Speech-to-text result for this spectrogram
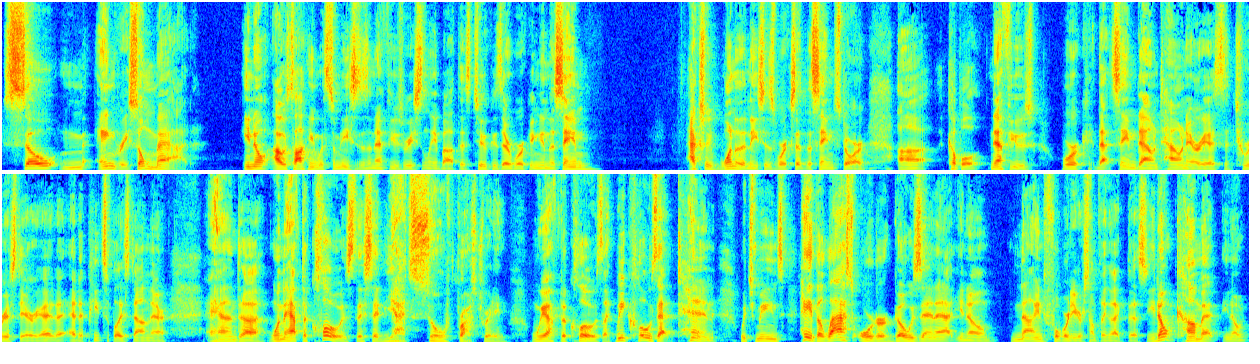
so angry, so mad. You know, I was talking with some nieces and nephews recently about this too, because they're working in the same actually one of the nieces works at the same store. Uh, a couple nephews work that same downtown area. It's a tourist area at a, at a pizza place down there. And uh, when they have to close, they said, yeah, it's so frustrating we have to close. Like we close at 10, which means, hey, the last order goes in at, you know, 940 or something like this. You don't come at, you know,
